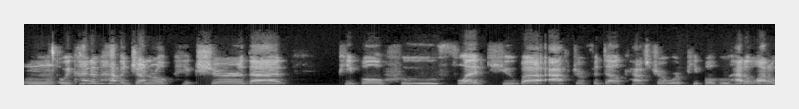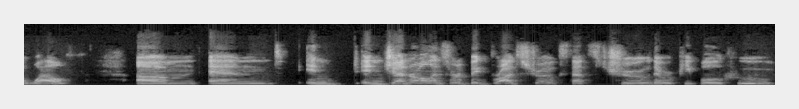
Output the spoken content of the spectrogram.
mm, we kind of have a general picture that people who fled Cuba after Fidel Castro were people who had a lot of wealth. Um, and in in general, in sort of big broad strokes, that's true. There were people who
